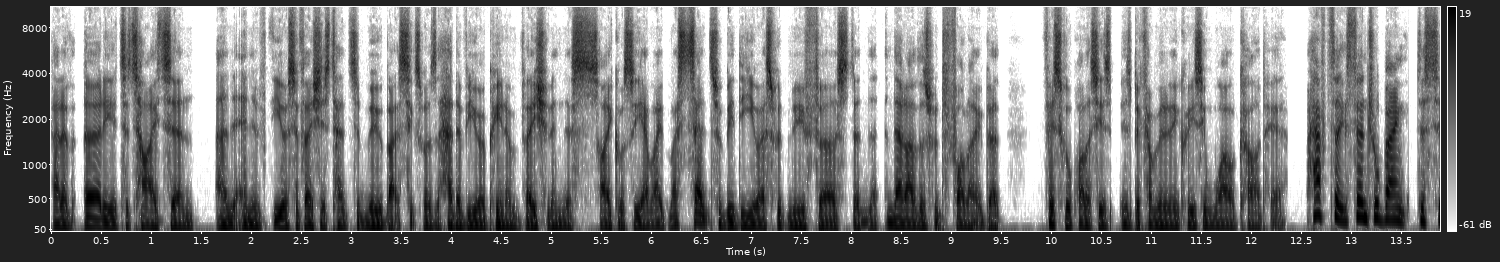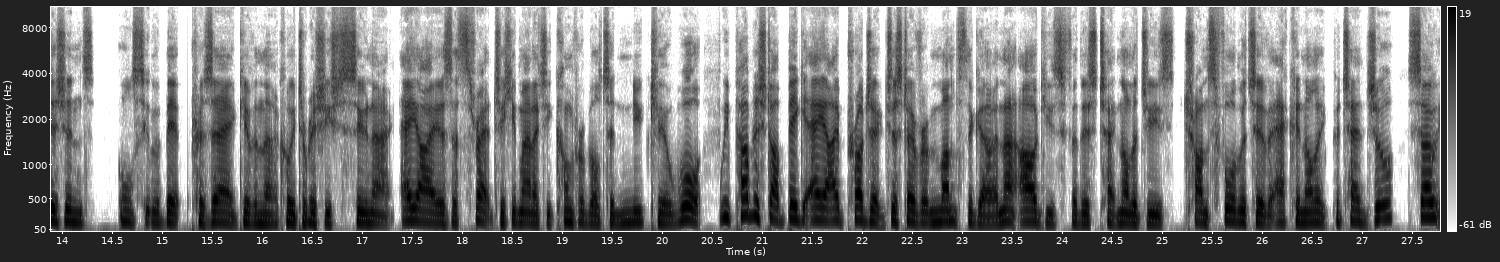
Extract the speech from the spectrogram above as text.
kind of earlier to tighten. And, and US inflation tends to move about six months ahead of European inflation in this cycle. So, yeah, my, my sense would be the US would move first and, and then others would follow. But fiscal policy is, is becoming an increasing wild card here. I have to say, central bank decisions all seem a bit prosaic, given that, according to Rishi Sunak, AI is a threat to humanity comparable to nuclear war. We published our big AI project just over a month ago, and that argues for this technology's transformative economic potential. So,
